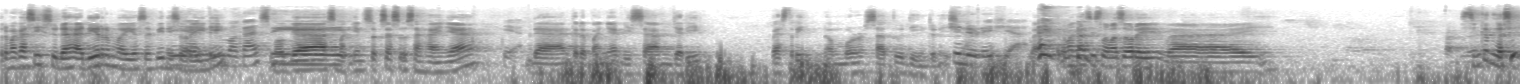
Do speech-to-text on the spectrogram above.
Terima kasih sudah hadir Mbak Yosefi di sore Iya, ini. terima kasih. Semoga semakin sukses usahanya Iya. dan ke depannya bisa menjadi pastry nomor satu di Indonesia. Indonesia Baik, terima kasih selamat sore. Bye. Singkat nggak sih?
